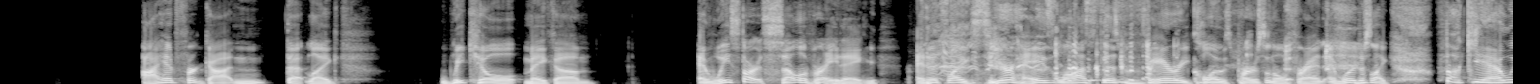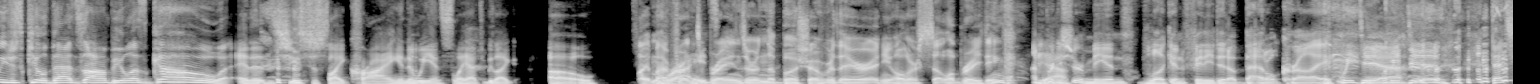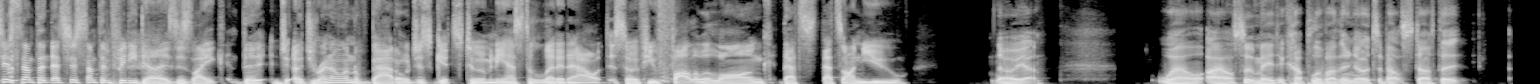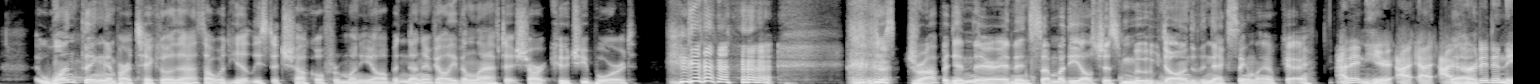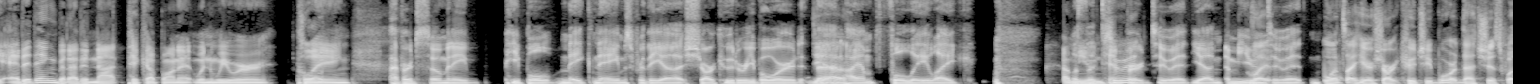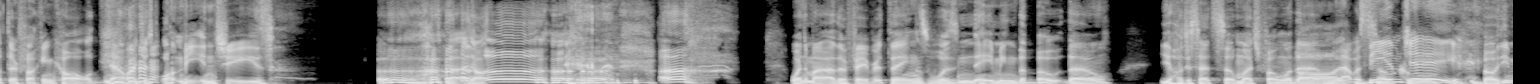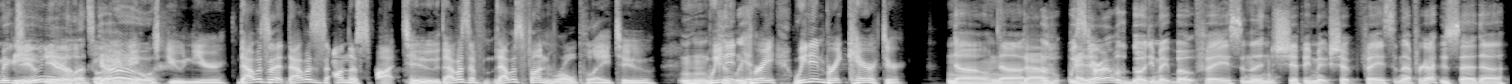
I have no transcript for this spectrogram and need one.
I had forgotten that like we kill Makem and we start celebrating. And it's like Seer Hayes lost this very close personal friend, and we're just like, "Fuck yeah, we just killed that zombie. Let's go!" And then she's just like crying, and then we instantly have to be like, "Oh, It's like my friend's brains are in the bush over there and you all are celebrating. I'm Yeah. pretty sure me and Luck and Fitty did a battle cry. We did, Yeah. we did. That's just something. That's just something Fitty does. Is like the j- adrenaline of battle just gets to him, and he has to let it out. So if you follow along, that's that's on you. Oh, yeah. Well, I also made a couple of other notes about stuff that one thing in particular that I thought would get at least a chuckle from one of y'all, but none of y'all even laughed at Shark Coochie Board. Just drop it in there and then somebody else just moved on to the next thing. I'm like, okay. I didn't hear. I I, I Yeah. heard it in the editing, but I did not pick up on it when we were playing. I've heard so many people make names for the uh, charcuterie board that Yeah. I am fully like what's the Immune to it. tempered to it. Yeah, immune Like- to it. Once I hear Shark Coochie Board, that's just what they're fucking called. Now I just want meat and cheese. Ugh. Uh. One of my other favorite things was naming the boat, though. Y'all just had so much fun with that. oh, that was so cool. BMJ. Boaty McJr. Let's go. Junior. That was a that was on the spot too. That was a that was fun role play too. Mhm, We didn't had- break we didn't break character. No, no. No. We And it- out with Boaty McBoatface and then Shippy McShipface. And I forgot who said uh,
